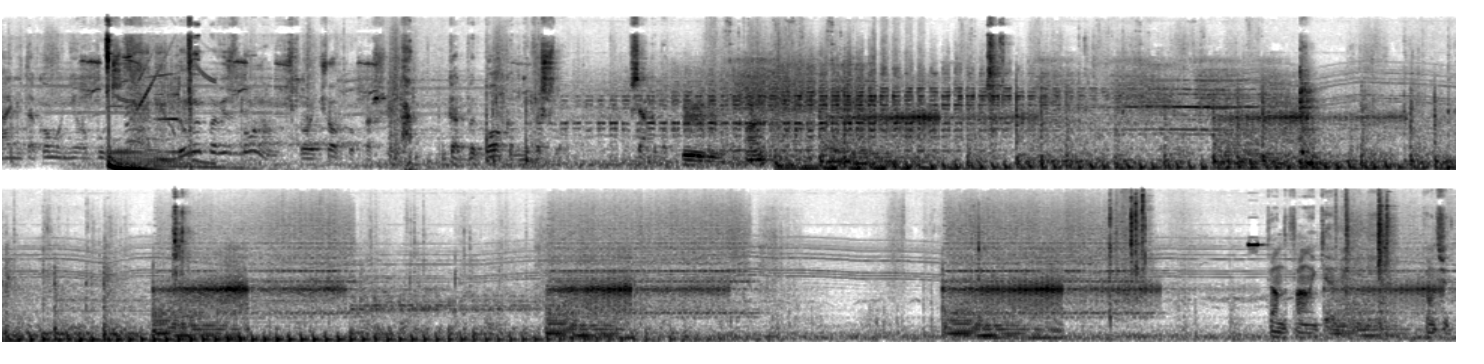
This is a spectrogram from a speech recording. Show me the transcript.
Они такому не обучены. Думаю, повезло нам, что учебку прошли. Как бы боком не вышло. Всякого. Found the filing cabinet. Going through the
